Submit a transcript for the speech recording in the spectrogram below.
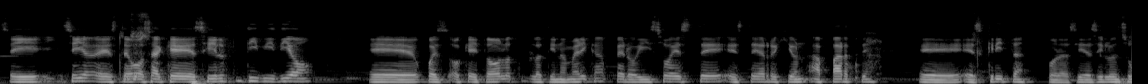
Sí, sí, este, o sea que Silf dividió, eh, pues, ok, todo Latinoamérica, pero hizo este, este región aparte, eh, escrita, por así decirlo, en, su,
